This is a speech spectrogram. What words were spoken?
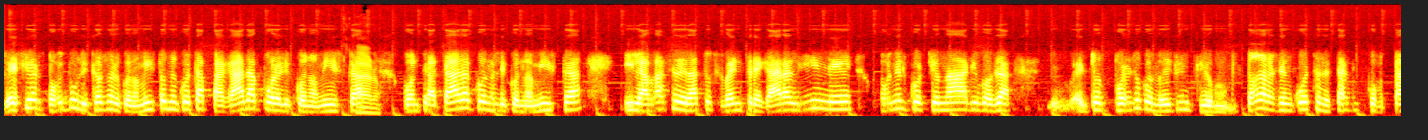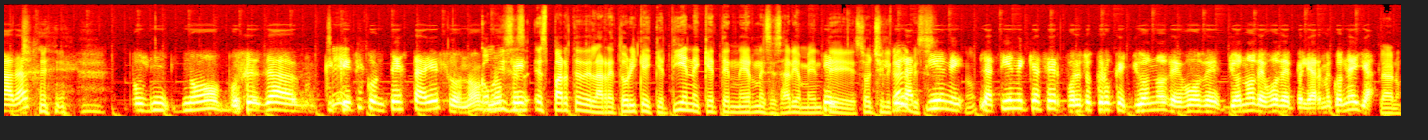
es cierto, hoy publicamos en el Economista una encuesta pagada por el economista, contratada con el economista y la base de datos se va a entregar al INE con el cuestionario, o sea, entonces por eso cuando dicen que todas las encuestas están cooptadas, pues no, pues o sea, ¿qué, qué se contesta eso, no? Como No dices, sé. es parte de la retórica y que tiene que tener necesariamente que, Xochitl que la tiene, la tiene que hacer, por eso creo que yo no debo de, yo no debo de pelearme con ella, Claro.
